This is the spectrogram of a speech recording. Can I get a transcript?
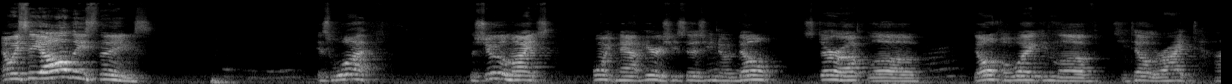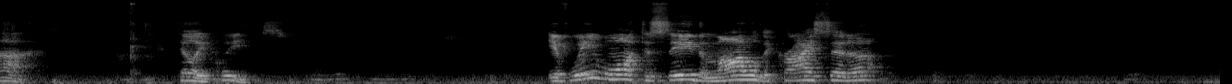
And we see all these things is what the Shulamite's pointing out here. She says, you know, don't stir up love, don't awaken love until the right time, till he please if we want to see the model that Christ set up, if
